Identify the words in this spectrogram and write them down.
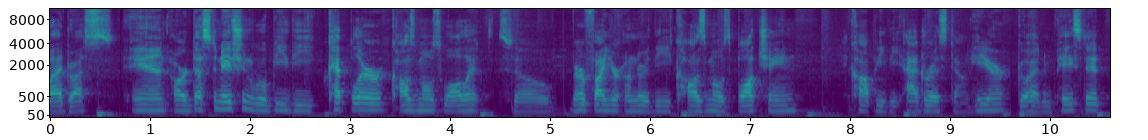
address and our destination will be the Keplr Cosmos wallet. So verify you're under the Cosmos blockchain copy the address down here, go ahead and paste it,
